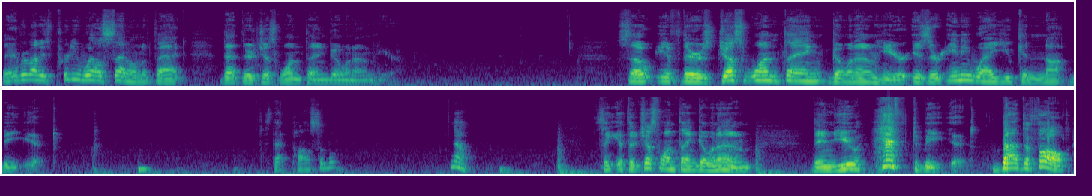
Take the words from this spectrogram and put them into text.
everybody's pretty well set on the fact that there's just one thing going on here. So if there's just one thing going on here, is there any way you cannot be it? Is that possible? No. See, if there's just one thing going on, then you have to be it by default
